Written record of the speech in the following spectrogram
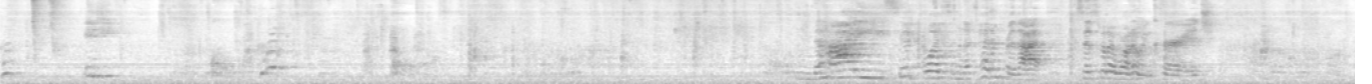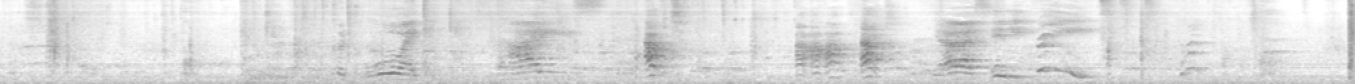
Come on. Indy. Come on. Nice, good boy. So I'm gonna pet him for that because that's what I want to encourage. Good boy. Nice. Out. Ah, ah, ah, out. Yes, Indy, free. Come on.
